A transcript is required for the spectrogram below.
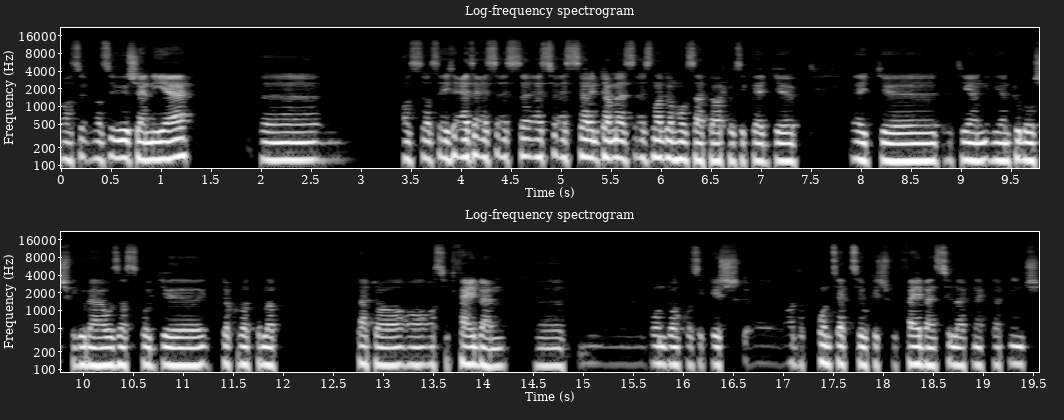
az, az ő zsenie az, az, ez, ez, ez, ez, ez, szerintem ez, ez nagyon hozzátartozik egy, egy, egy ilyen, ilyen tudós figurához, az, hogy gyakorlatilag tehát a, a, az, hogy fejben gondolkozik, és a koncepciók is fejben születnek, tehát nincs,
